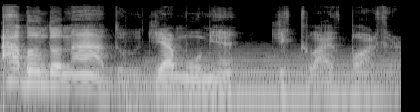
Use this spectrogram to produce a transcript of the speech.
abandonado de A Múmia de Clive Barker.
